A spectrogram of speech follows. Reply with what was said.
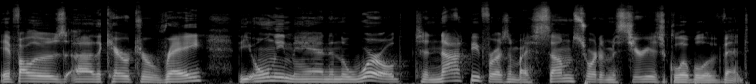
It follows uh, the character Ray, the only man in the world to not be frozen by some sort of mysterious global event.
